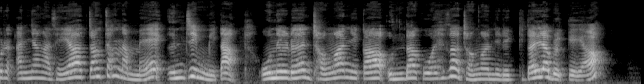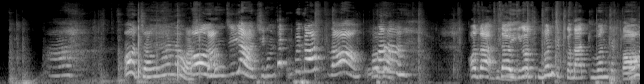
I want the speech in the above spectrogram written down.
여러분 안녕하세요. 짱짱남매의 은지입니다. 오늘은 정원이가 온다고 해서 정원이를 기다려 볼게요. 어, 정원아 왔어? 어, 은지야, 지금 택배가 왔어. 우와. 봐봐. 어, 나, 나 이거 두 번째 거, 나 두 번째 거. 어,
